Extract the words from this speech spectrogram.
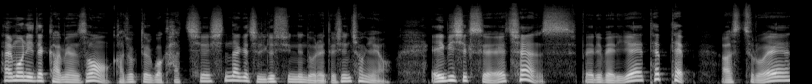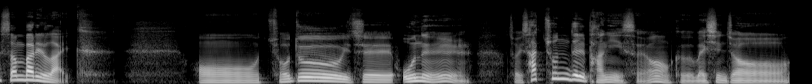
할머니 댁 가면서 가족들과 같이 신나게 즐길 수 있는 노래들 신청해요. AB6IX의 Chance, 베리베리의 탭탭, 아스트로의 Somebody Like. 어, 저도 이제 오늘 저희 사촌들 방이 있어요. 그 메신저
